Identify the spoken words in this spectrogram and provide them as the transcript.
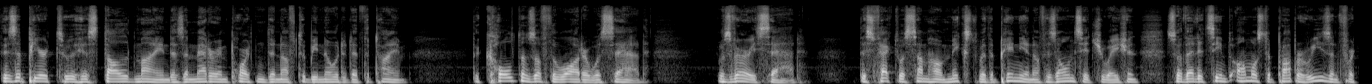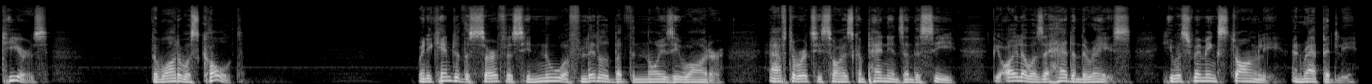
This appeared to his dulled mind as a matter important enough to be noted at the time. The coldness of the water was sad. It was very sad. This fact was somehow mixed with opinion of his own situation, so that it seemed almost a proper reason for tears. The water was cold. When he came to the surface, he knew of little but the noisy water. Afterwards, he saw his companions in the sea. The oiler was ahead in the race. He was swimming strongly and rapidly.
